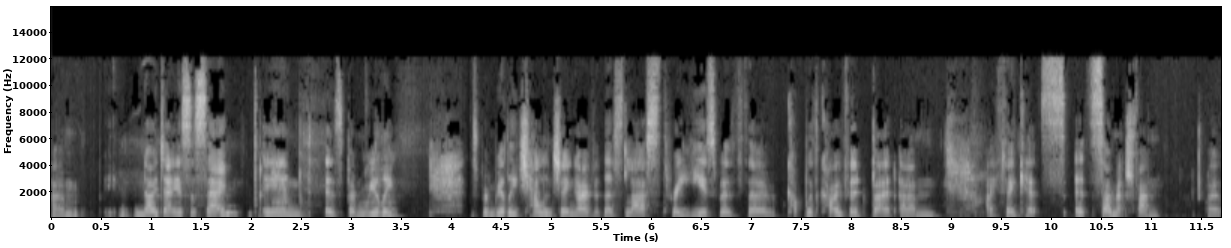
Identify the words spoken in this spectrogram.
um, no day is the same. And it's been really, it's been really challenging over this last three years with the with COVID, but um, I think it's it's so much fun. I,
